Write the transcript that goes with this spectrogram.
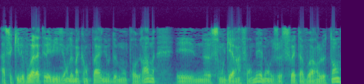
à ce qu'ils voient à la télévision de ma campagne ou de mon programme et ils ne sont guère informés. Donc je souhaite avoir le temps,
